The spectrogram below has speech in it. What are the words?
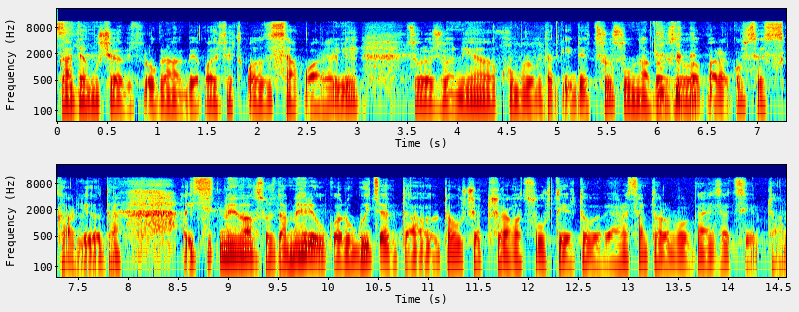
გადამუშავების პროგრამები იყო ერთ-ერთი ყველაზე საყვარელი. სურაჟვანია ხუმრობდა კიდეც რომ სულ ნაგავზე ლაპარაკობს ეს სკალიო და ისეთ მე მახსოვს და მე უკვე რო გვიწევ და დაუშვათ რაღაც ურთიერთობები არასამთავრობო ორგანიზაციებთან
